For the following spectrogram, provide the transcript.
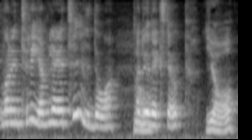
var det en trevligare tid då? När Ja. du växte upp? Ja,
